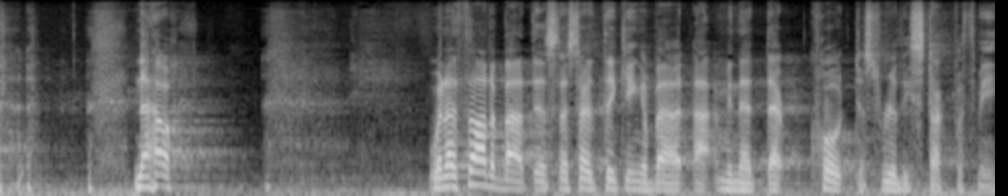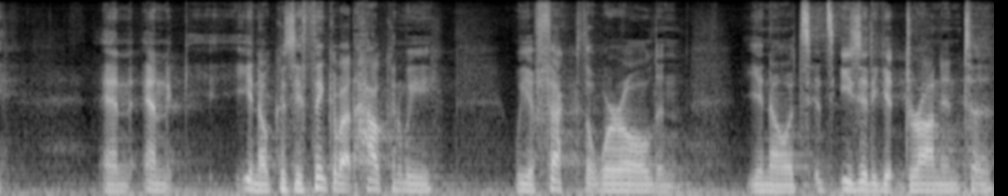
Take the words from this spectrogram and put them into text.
now, when I thought about this, I started thinking about, uh, I mean, that, that quote just really stuck with me. And, and you know, because you think about how can we, we affect the world, and, you know, it's, it's easy to get drawn into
